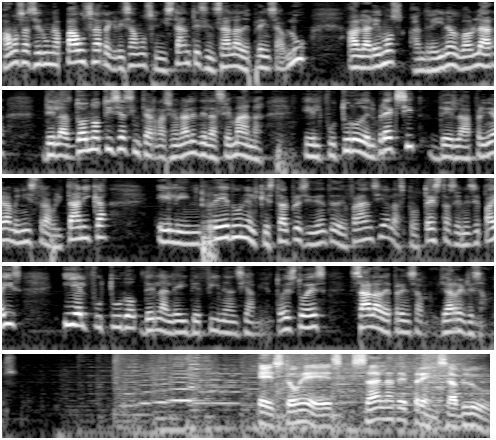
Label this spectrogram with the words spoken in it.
Vamos a hacer una pausa, regresamos en instantes en Sala de Prensa Blue. Hablaremos, Andreina nos va a hablar de las dos noticias internacionales de la semana, el futuro del Brexit de la primera ministra británica, el enredo en el que está el presidente de Francia, las protestas en ese país y el futuro de la ley de financiamiento. Esto es Sala de Prensa Blue. Ya regresamos. Esto es Sala de Prensa Blue.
